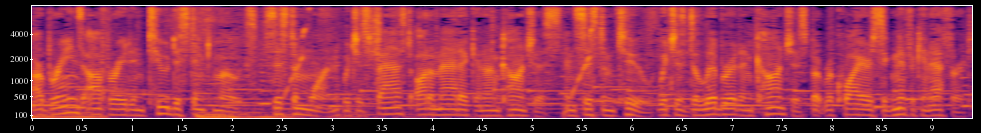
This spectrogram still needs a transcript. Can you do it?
Our brains operate in two distinct modes System 1, which is fast, automatic, and unconscious, and System 2, which is deliberate and conscious but requires significant effort.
